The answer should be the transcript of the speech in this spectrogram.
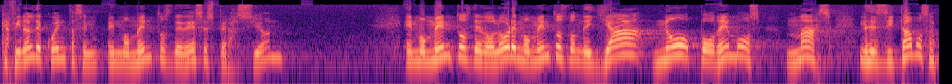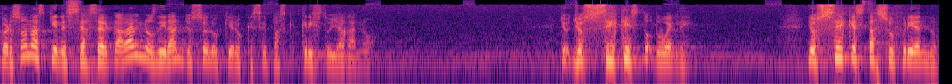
Que a final de cuentas, en momentos de desesperación, en momentos de dolor, en momentos donde ya no podemos más. Necesitamos a personas quienes se acercarán y nos dirán, yo solo quiero que sepas que Cristo ya ganó. Yo, yo sé que esto duele. Yo sé que estás sufriendo.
